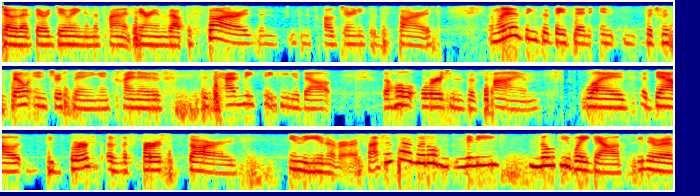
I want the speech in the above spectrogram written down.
show that they're doing in the planetarium about the stars, and it's called Journey to the Stars. And one of the things that they said, in, which was so interesting and kind of just had me thinking about the whole origins of time, was about the birth of the first stars in the universe. Not just our little mini Milky Way galaxy. There are,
